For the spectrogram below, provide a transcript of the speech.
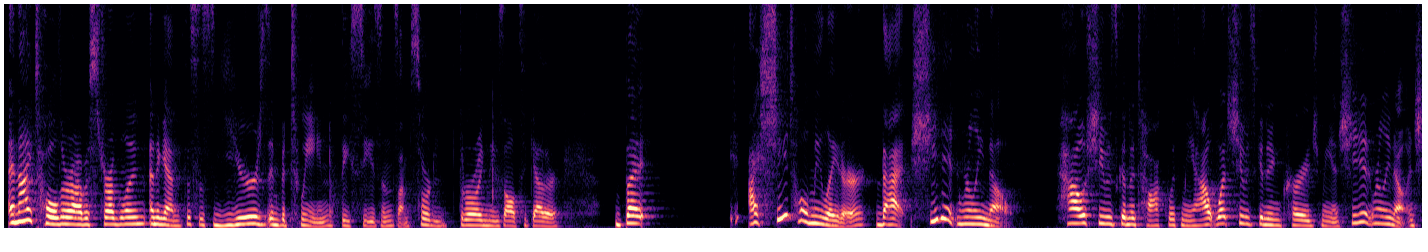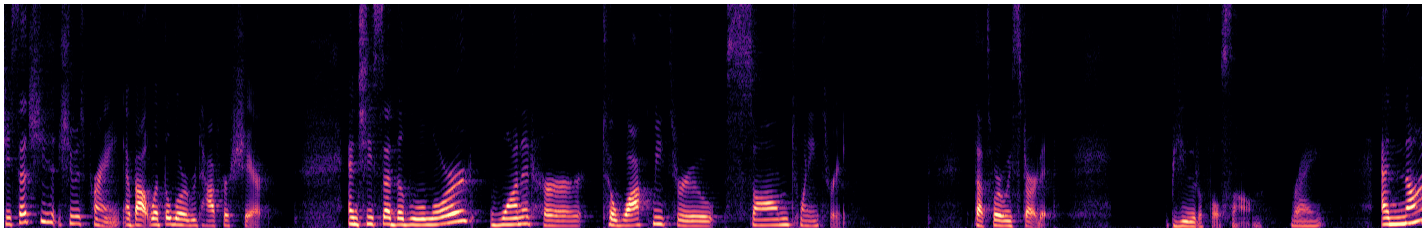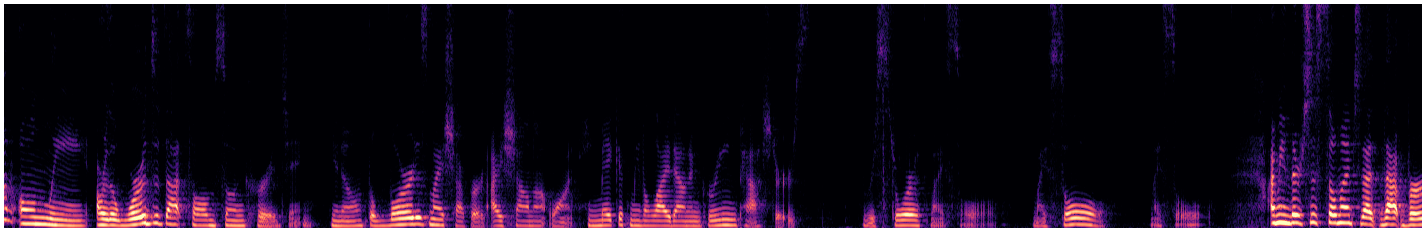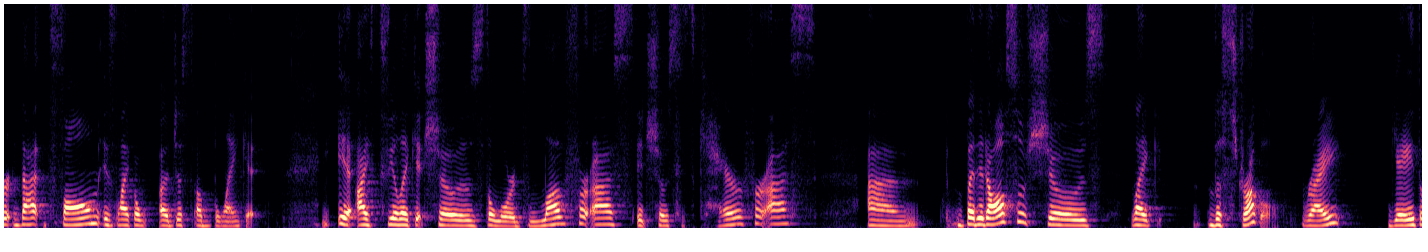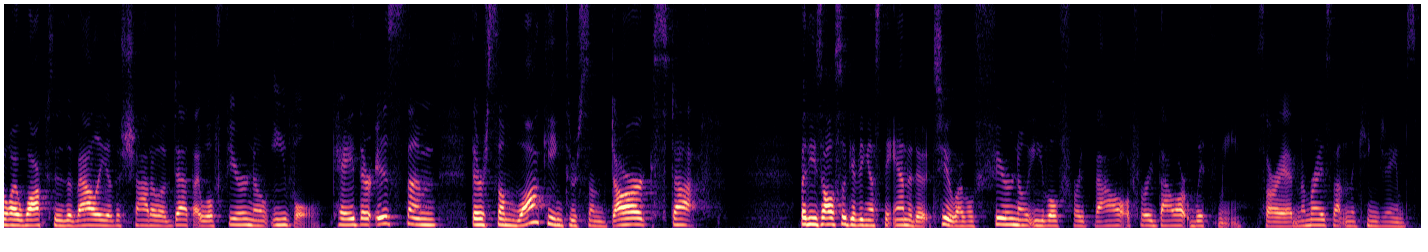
and I told her I was struggling. And again, this is years in between these seasons. I'm sort of throwing these all together. But I, she told me later that she didn't really know how she was going to talk with me, how what she was going to encourage me, and she didn't really know. And she said she she was praying about what the Lord would have her share. And she said that the Lord wanted her to walk me through Psalm 23. That's where we started. Beautiful psalm, right? And not only are the words of that psalm so encouraging, you know, the Lord is my shepherd, I shall not want. He maketh me to lie down in green pastures. He restoreth my soul, my soul, my soul. I mean, there's just so much that that ver- that psalm is like a, a just a blanket. It, I feel like it shows the Lord's love for us. It shows His care for us, um, but it also shows like the struggle, right? Yea, though I walk through the valley of the shadow of death, I will fear no evil. Okay, there is some there's some walking through some dark stuff. But he's also giving us the antidote too. I will fear no evil, for thou for thou art with me. Sorry, I memorized that in the King James.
